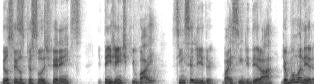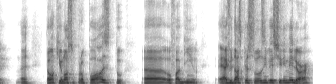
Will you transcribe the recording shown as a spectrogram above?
Deus fez as pessoas diferentes e tem gente que vai sim ser líder, vai sim liderar de alguma maneira, né? Então aqui o nosso propósito, uh, ô Fabinho, é ajudar as pessoas a investirem melhor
